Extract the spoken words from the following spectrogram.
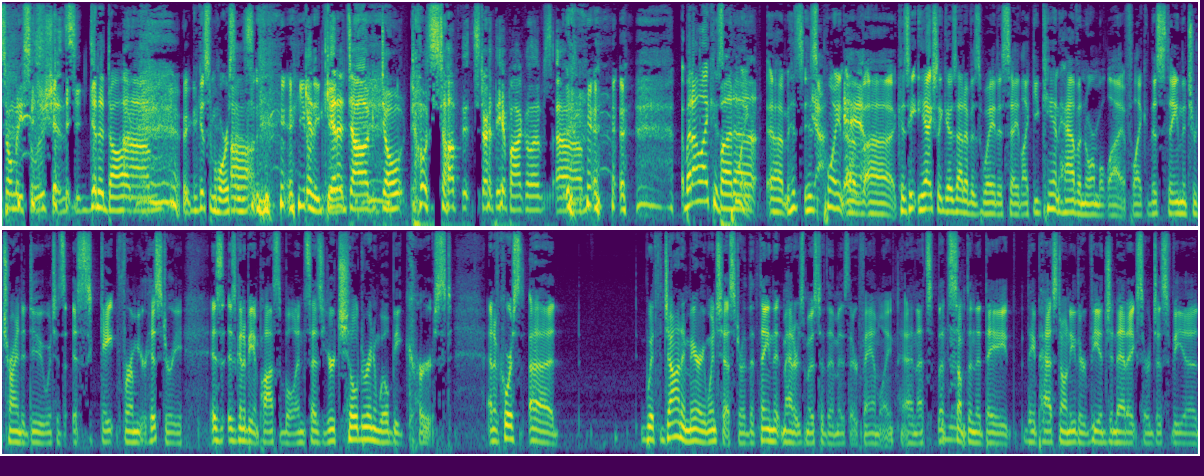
so many solutions. get a dog Um, get some horses uh, you don't get, need get a dog. Don't don't stop. Start the apocalypse. Um, but I like his But, point. um, his his yeah, point yeah, of because he, he actually goes out of his way to say like you can't have a normal life. Like this thing that you're trying to do, which is escape from your history, is is going to be impossible. And says your children will be cursed. And of course, uh, with John and Mary Winchester, the thing that matters most to them is their family, and that's that's Mm-hmm. something that they they passed on either via genetics or just via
